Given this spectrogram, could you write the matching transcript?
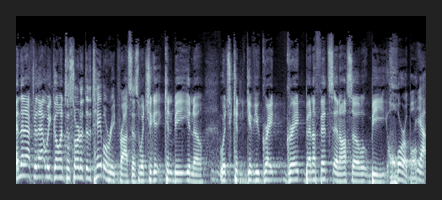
and then after that, we go into sort of the table read process, which can be, you know, which can give you great, great benefits and also be horrible. Yeah.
